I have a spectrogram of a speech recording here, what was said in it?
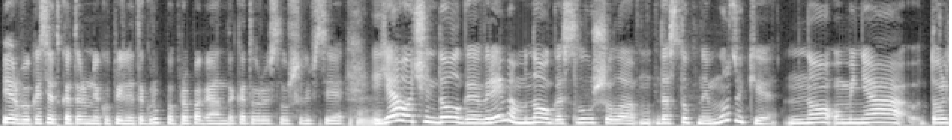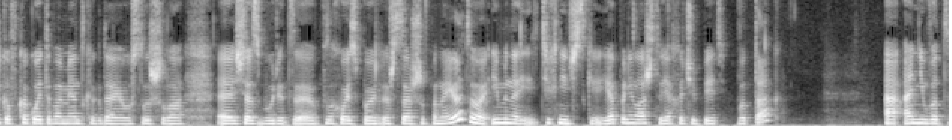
Первую кассету, которую мне купили, это группа «Пропаганда», которую слушали все. И я очень долгое время много слушала доступной музыки, но у меня только в какой-то момент, когда я услышала, сейчас будет э, плохой спойлер Саши Панайотова, именно технически, я поняла, что я хочу петь вот так, а, а не вот,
